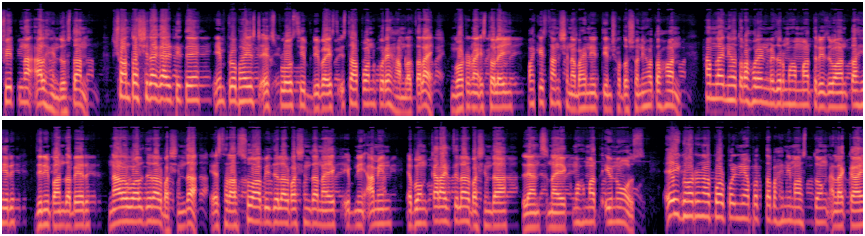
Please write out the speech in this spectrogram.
ফিতনা আল হিন্দুস্তান। সন্ত্রাসীরা গাড়িটিতে ইম্প্রোভাইজড এক্সপ্লোসিভ ডিভাইস স্থাপন করে হামলা চালায়। ঘটনাস্থলেই পাকিস্তান সেনাবাহিনীর তিন সদস্য নিহত হন। হামলায় নিহতরা হলেন মেজর মোহাম্মদ রিজওয়ান তাহির, যিনি পাঞ্জাবের নারওয়াল জেলার বাসিন্দা, এছাড়া সোয়াবি জেলার বাসিন্দা নায়েক ইবনি আমিন এবং কারাক জেলার বাসিন্দা ল্যান্স নায়েক মোহাম্মদ ইউনুস। এই ঘটনার পরপর নিরাপত্তা বাহিনী মাস্তং এলাকায়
